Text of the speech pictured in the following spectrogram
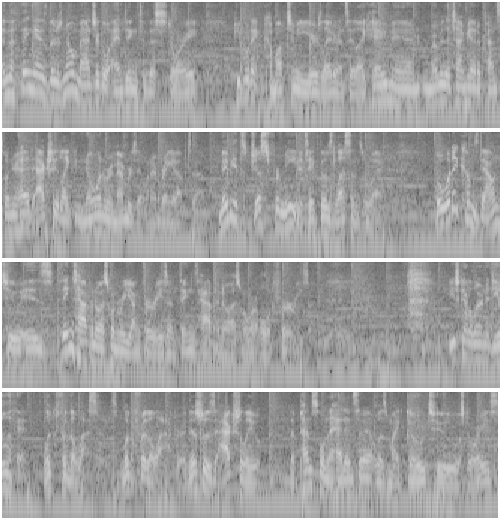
And the thing is, there's no magical ending to this story. People didn't come up to me years later and say, like, hey man, remember the time you had a pencil in your head? Actually, like, no one remembers it when I bring it up to them. Maybe it's just for me to take those lessons away. But what it comes down to is things happen to us when we're young for a reason, things happen to us when we're old for a reason. You just got to learn to deal with it. Look for the lessons. Look for the laughter. This was actually the pencil in the head incident was my go-to stories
